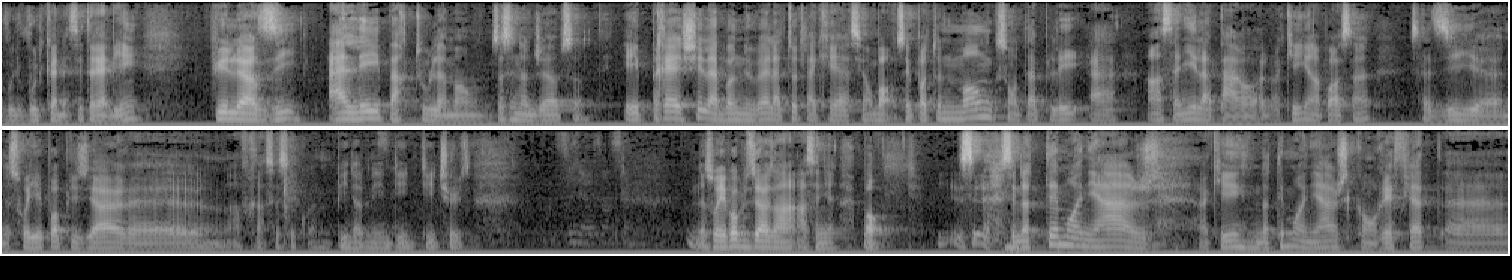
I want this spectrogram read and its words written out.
vous, vous, le connaissez très bien. Puis il leur dit Allez par tout le monde. Ça, c'est notre job, ça. Et prêchez la bonne nouvelle à toute la création. Bon, ce n'est pas tout le monde qui sont appelés à enseigner la parole, OK, en passant. Ça dit Ne soyez pas plusieurs. En français, c'est quoi? Be not many teachers. Ne soyez pas plusieurs enseignants. Bon, c'est notre témoignage, OK? Notre témoignage qu'on reflète euh,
